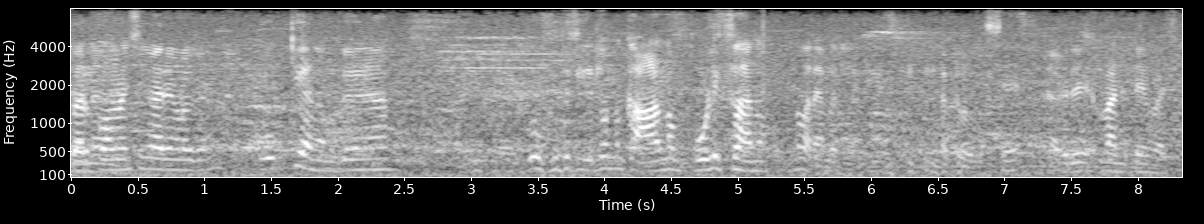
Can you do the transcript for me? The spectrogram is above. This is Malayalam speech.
പെർഫോമൻസും കാര്യങ്ങളൊക്കെ? ഓക്കെയാണ്. നമുക്ക് ഇത് ചെയ്തൊന്നും കാണണം പൊളി സാധനം എന്ന് പറയാൻ പറ്റില്ല. പക്ഷേ ഒരു വൺ ടൈം വാച്ച്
